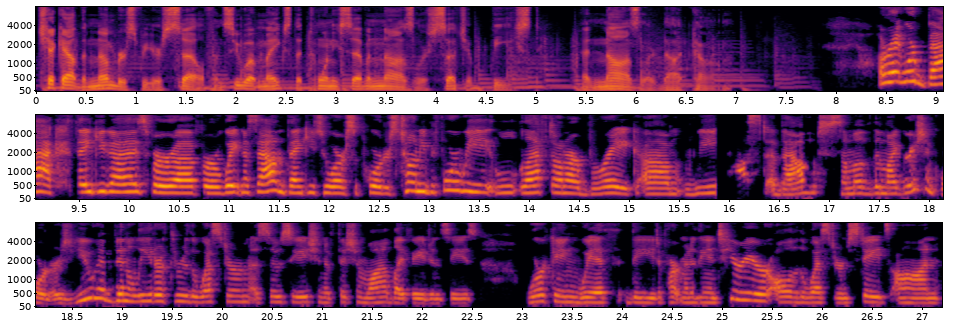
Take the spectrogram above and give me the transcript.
Check out the numbers for yourself and see what makes the 27 Nosler such a beast at nosler.com. All right, we're back. Thank you guys for uh, for waiting us out, and thank you to our supporters. Tony, before we left on our break, um, we asked about some of the migration corridors. You have been a leader through the Western Association of Fish and Wildlife Agencies, working with the Department of the Interior, all of the Western states on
